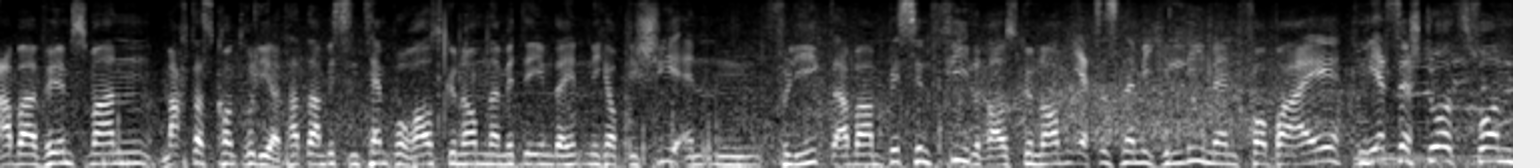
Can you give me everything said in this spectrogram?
Aber Wilmsmann macht das kontrolliert, hat da ein bisschen Tempo rausgenommen, damit er ihm da hinten nicht auf die Skienden fliegt, aber ein bisschen viel rausgenommen. Jetzt ist nämlich Lehman vorbei. Und jetzt der Sturz von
